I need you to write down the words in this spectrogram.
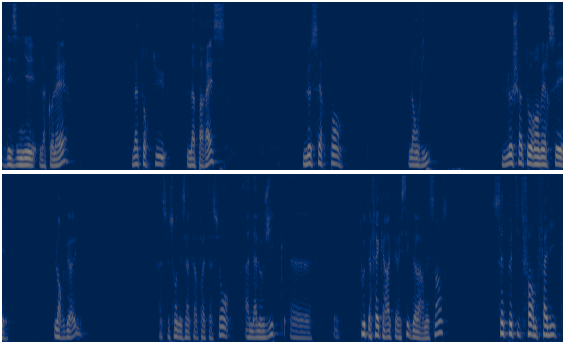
désigner la colère, la tortue la paresse, le serpent l'envie, le château renversé l'orgueil. Ce sont des interprétations analogiques euh, tout à fait caractéristiques de la Renaissance. Cette petite forme phallique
